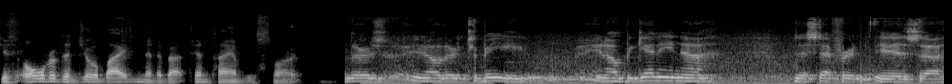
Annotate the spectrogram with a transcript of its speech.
She's older than Joe Biden and about ten times as smart. There's, you know, there to be, you know, beginning uh, this effort is uh,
